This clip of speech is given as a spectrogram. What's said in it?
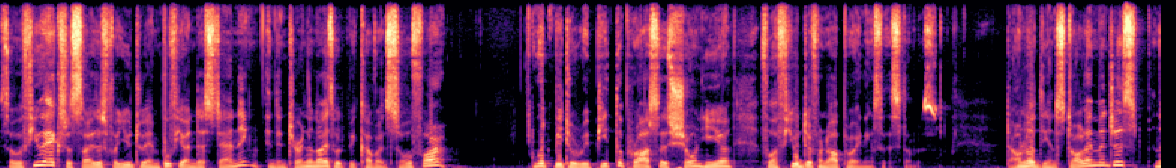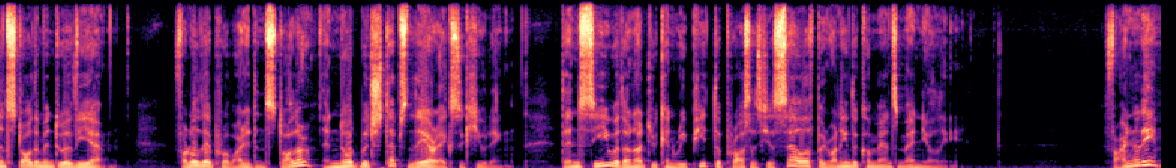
So a few exercises for you to improve your understanding and internalize what we covered so far would be to repeat the process shown here for a few different operating systems. Download the install images and install them into a VM. Follow their provided installer and note which steps they are executing. Then see whether or not you can repeat the process yourself by running the commands manually. Finally,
